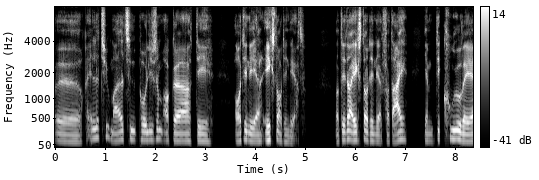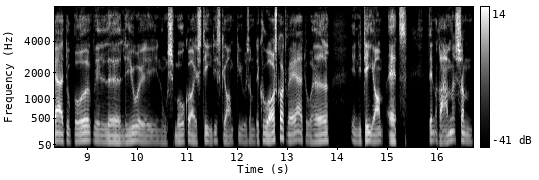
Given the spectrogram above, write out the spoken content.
øh, relativt meget tid på ligesom at gøre det ordinære ekstraordinært. Og det, der er ekstraordinært for dig, jamen det kunne jo være, at du både vil øh, leve i nogle smukke og æstetiske omgivelser, men det kunne også godt være, at du havde en idé om, at den ramme, som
